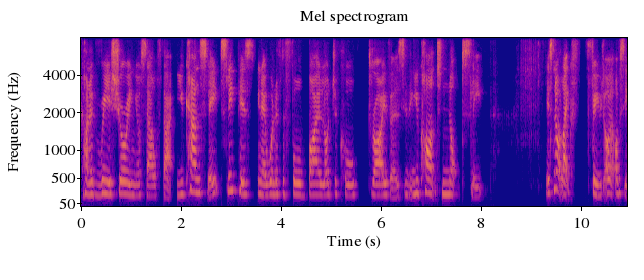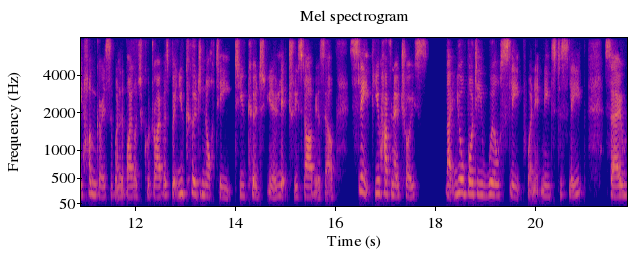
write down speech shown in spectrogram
kind of reassuring yourself that you can sleep. Sleep is, you know, one of the four biological drivers. You can't not sleep. It's not like food. Obviously hunger is one of the biological drivers but you could not eat. You could you know literally starve yourself. Sleep you have no choice. Like your body will sleep when it needs to sleep. So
